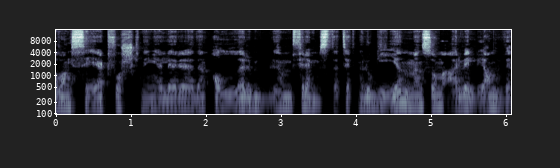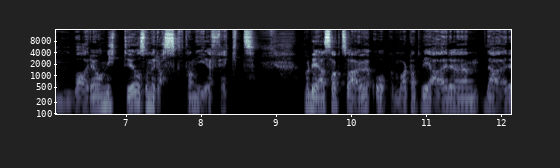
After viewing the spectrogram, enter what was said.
avansert forskning eller uh, den aller liksom, fremste teknologien, men som er veldig anvendbare og nyttige, og som raskt kan gi effekt. Når det er sagt, så er det åpenbart at er, det er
